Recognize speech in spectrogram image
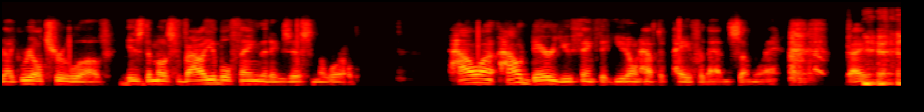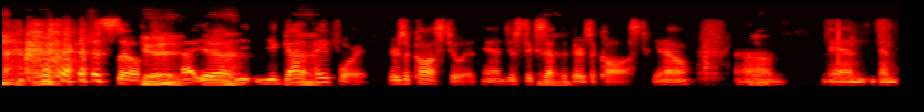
like real true love, is the most valuable thing that exists in the world how uh, how dare you think that you don't have to pay for that in some way right yeah, so Good. Uh, you yeah. know you, you got to yeah. pay for it there's a cost to it and just accept that there's a cost you know? Um, and and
